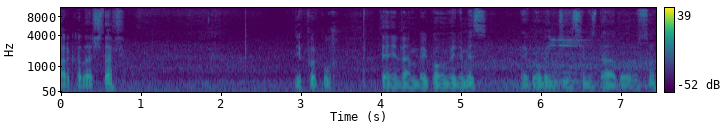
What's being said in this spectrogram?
arkadaşlar. Deep Purple denilen begonvilimiz. Begonvil cinsimiz daha doğrusu.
